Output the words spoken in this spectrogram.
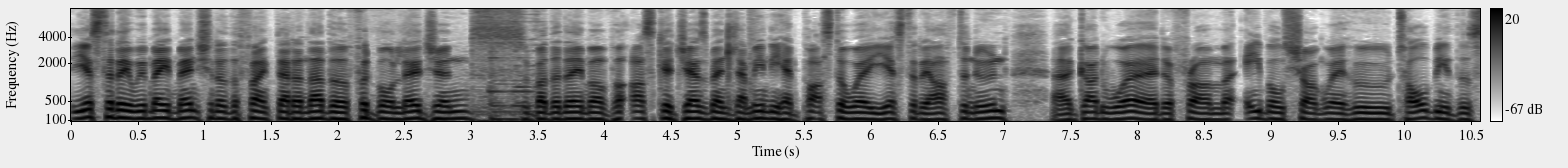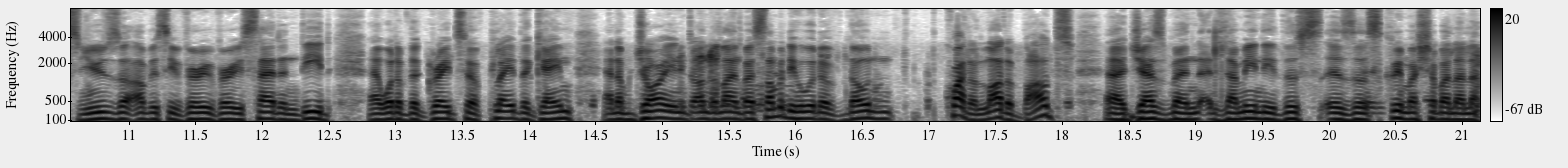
Yesterday, we made mention of the fact that another football legend by the name of Oscar Jazzman Dlamini had passed away yesterday afternoon. Uh, got word from Abel Shogwe, who told me this news. Obviously, very, very sad indeed. Uh, one of the greats who have played the game. And I'm joined on the line by somebody who would have known quite a lot about uh, Jazzman Dlamini. This is uh, Screamer Tshabalala.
